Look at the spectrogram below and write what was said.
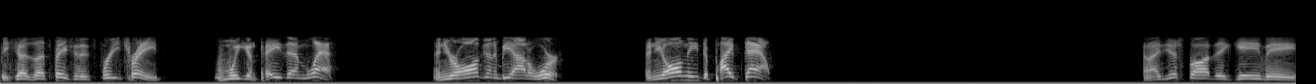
because let's face it, it's free trade when we can pay them less. And you're all going to be out of work. And you all need to pipe down. And I just thought they gave a,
